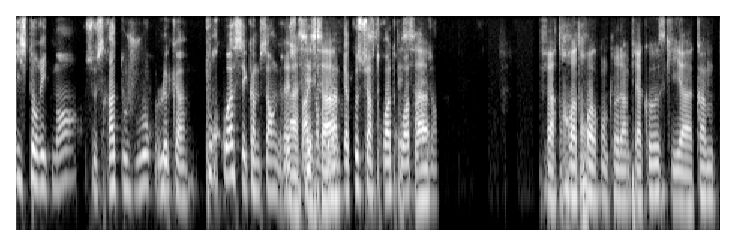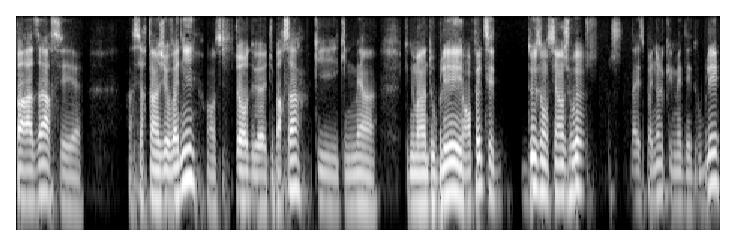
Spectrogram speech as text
historiquement, ce sera toujours le cas. Pourquoi c'est comme ça en Grèce bah, Par exemple, l'Olympiakos faire 3-3, par exemple. Faire 3-3 contre l'Olympiakos, qui, a, comme par hasard, c'est un certain Giovanni, ancien joueur du Barça, qui, qui, nous met un, qui nous met un doublé. En fait, c'est deux anciens joueurs espagnols qui nous mettent des doublés.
